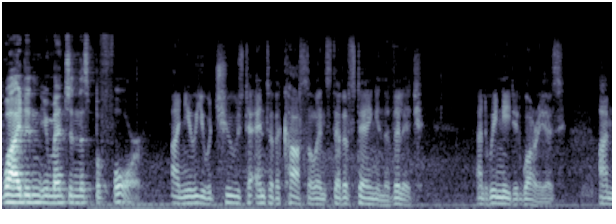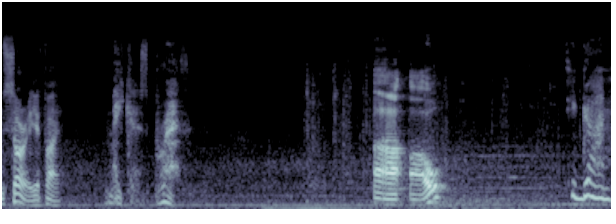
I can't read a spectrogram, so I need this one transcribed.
why didn't you mention this before? I knew you would choose to enter the castle instead of staying in the village. And we needed warriors. I'm sorry if I... Maker's breath. Uh oh. Teagan.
